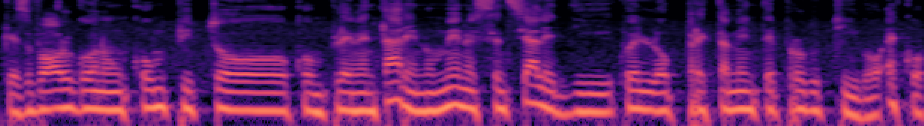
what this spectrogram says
che svolgono un compito complementare non meno essenziale di quello prettamente produttivo. Ecco,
